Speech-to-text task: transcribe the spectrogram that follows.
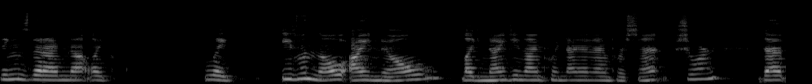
things that I'm not like, like even though I know like ninety nine point ninety nine percent sure that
